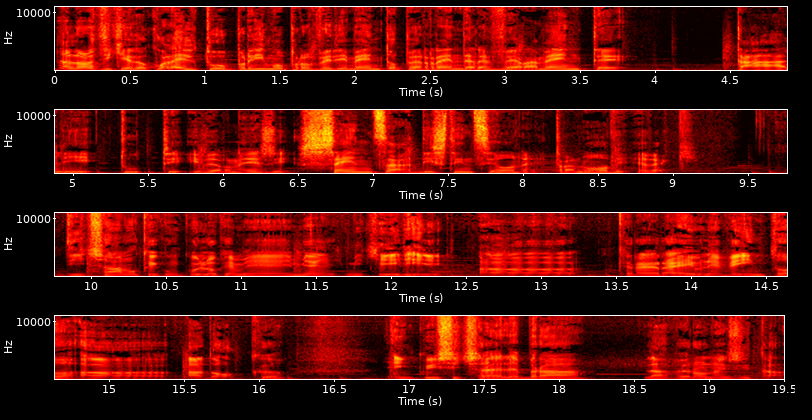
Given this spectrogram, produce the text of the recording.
Allora ti chiedo qual è il tuo primo provvedimento per rendere veramente tali tutti i veronesi senza distinzione tra nuovi e vecchi? Diciamo che con quello che mi, mi, mi chiedi uh, creerei un evento uh, ad hoc in cui si celebra la veronesità,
